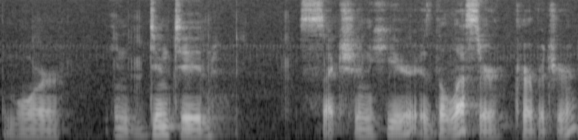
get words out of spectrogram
The more indented section here is the lesser curvature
